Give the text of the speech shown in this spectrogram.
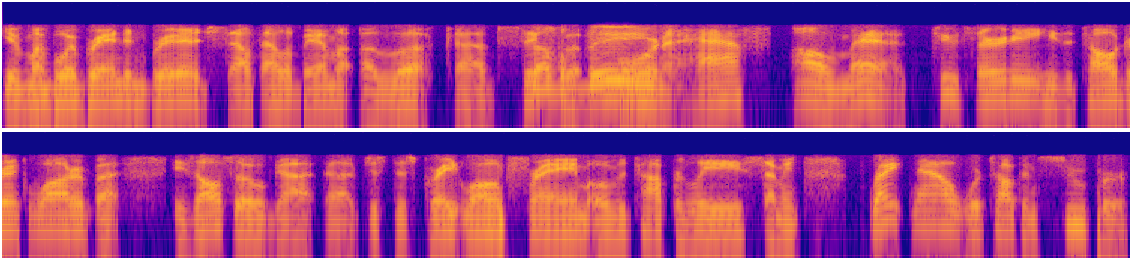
Give my boy Brandon Bridge, South Alabama, a look. Uh, six Double foot B. four and a half. Oh man, 230. He's a tall drink of water, but he's also got uh, just this great long frame, over the top release. I mean, right now we're talking super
